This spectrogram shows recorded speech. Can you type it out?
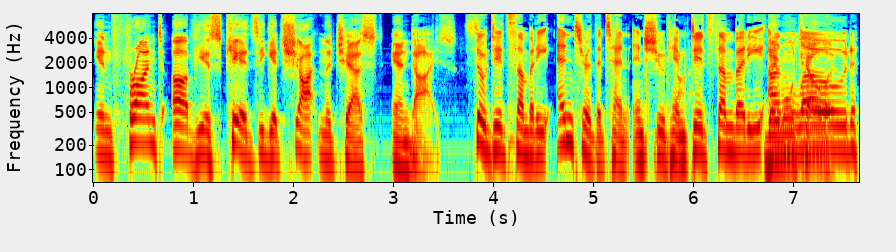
in front of his kids, he gets shot in the chest and dies. So did somebody enter the tent and shoot him? Did somebody They won't tell it. unload,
